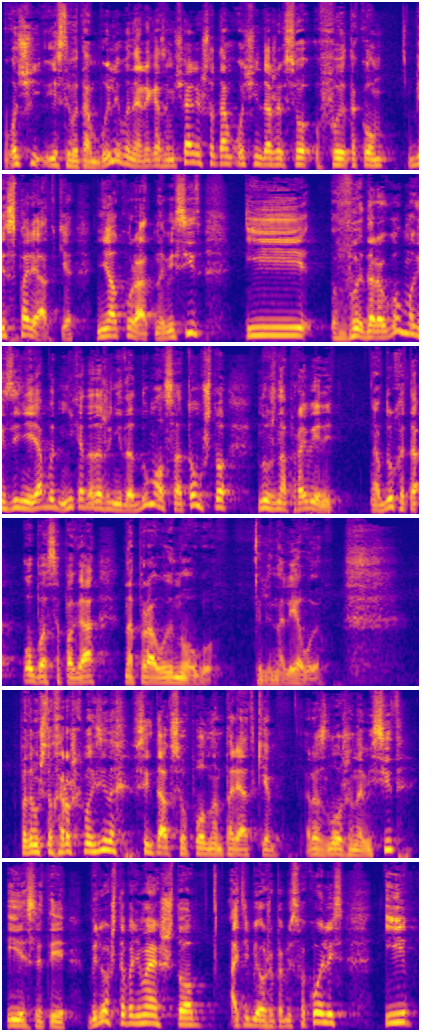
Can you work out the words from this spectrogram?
очень, если вы там были, вы наверняка замечали, что там очень даже все в таком беспорядке, неаккуратно висит. И в дорогом магазине я бы никогда даже не додумался о том, что нужно проверить, а вдруг это оба сапога на правую ногу или на левую? Потому что в хороших магазинах всегда все в полном порядке разложено, висит. И если ты берешь, ты понимаешь, что о тебе уже побеспокоились, и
